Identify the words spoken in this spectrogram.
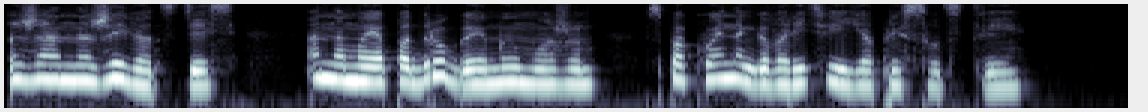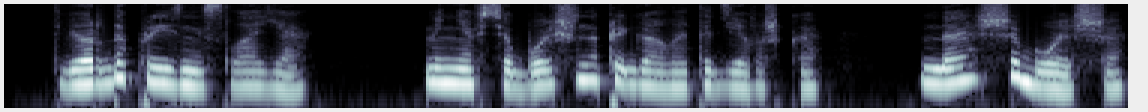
Жанна живет здесь. Она моя подруга, и мы можем спокойно говорить в ее присутствии. Твердо произнесла я. Меня все больше напрягала эта девушка. Дальше больше.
